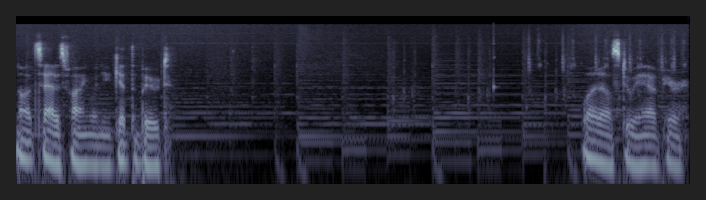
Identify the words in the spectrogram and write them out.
Not satisfying when you get the boot. What else do we have here?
